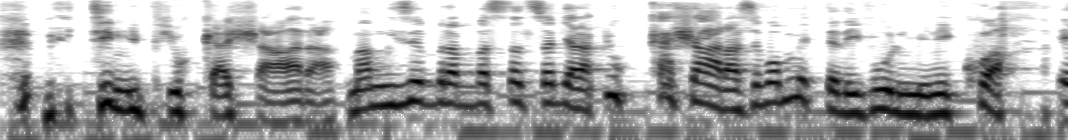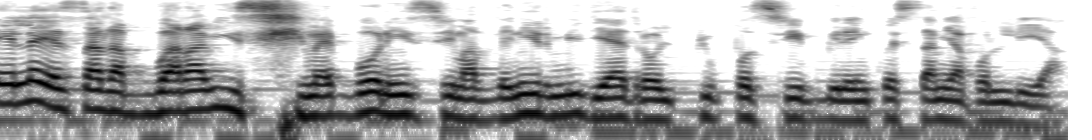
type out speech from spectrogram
mettimi più caciara. Ma mi sembra abbastanza chiara, più caciara, se può mettere dei fulmini qua. E lei è stata bravissima e buonissima a venirmi dietro il più possibile in questa mia follia.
